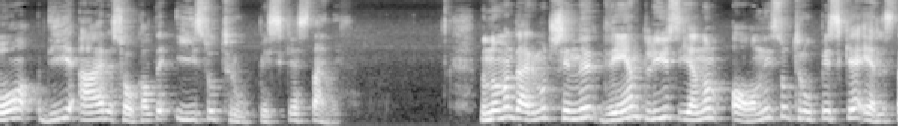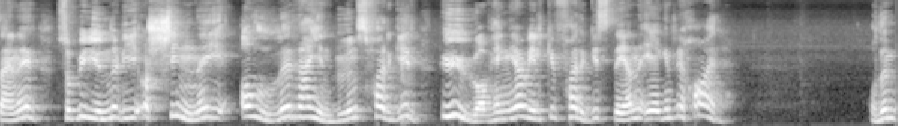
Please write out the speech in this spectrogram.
Og de er såkalte isotropiske steiner. Men når man derimot skinner rent lys gjennom anisotropiske edelsteiner, så begynner de å skinne i alle regnbuens farger, uavhengig av hvilken farge stenen egentlig har. Og den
